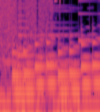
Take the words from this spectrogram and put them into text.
Thank you.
